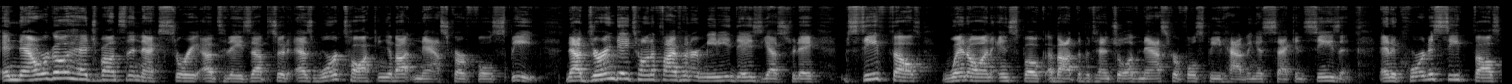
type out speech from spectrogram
And now we're going to hedge on to the next story of today's episode as we're talking about NASCAR Full Speed. Now, during Daytona 500 Media Days yesterday, Steve Phelps went on and spoke about the potential of NASCAR Full Speed having a second season. And according to Steve Phelps,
